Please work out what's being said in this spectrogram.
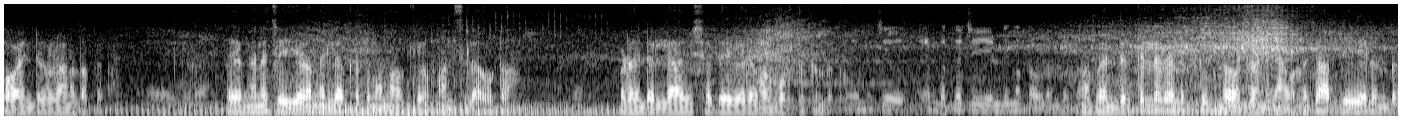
പോയിന്റുകളാണ് ഇതൊക്കെ. അതെങ്ങനെ ചെയ്യണം എന്നില്ലൊക്കെ ഇതുമ്പോൾ നോക്കിയോ? മനസ്സിലാവും കേട്ടോ ഇവിടെ അതിന്റെ എല്ലാ വിശദ വിവരങ്ങളും കൊടുത്തിട്ടുണ്ട്. അപ്പോൾ എന്റെ അടുത്തുള്ളത് ഇലക്ട്രിക്കിന്റെ ഓട്ടോ ഉണ്ട്. ഞാൻ ഇവിടെ ചാർജ് ചെയ്യലുണ്ട്.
